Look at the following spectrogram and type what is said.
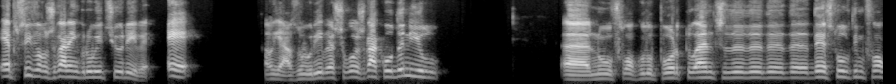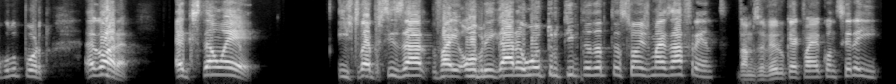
É possível jogar em Gruitch e Uribe? É. Aliás, o Uribe chegou a jogar com o Danilo. Uh, no Floco do Porto, antes de, de, de, deste último Floco do Porto. Agora, a questão é, isto vai precisar, vai obrigar a outro tipo de adaptações mais à frente. Vamos a ver o que é que vai acontecer aí.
